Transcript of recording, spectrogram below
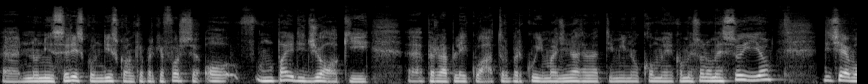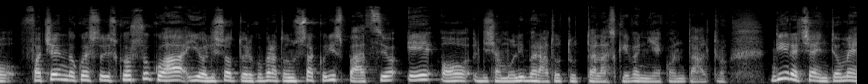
eh, non inserisco un disco anche perché forse ho un paio di giochi eh, per la Play 4, per cui immaginate un attimino come, come sono messo io. Dicevo, facendo questo discorso qua, io lì sotto ho recuperato un sacco di spazio e ho diciamo liberato tutta la scrivania e quant'altro. Di recente ho messo,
